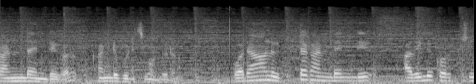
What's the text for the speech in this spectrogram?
കണ്ടന്റുകൾ കണ്ടുപിടിച്ച് കൊണ്ടുവരണം. ഒരാൾ ഇട്ട കണ്ടന്റ് അതിൽ കുറച്ച്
